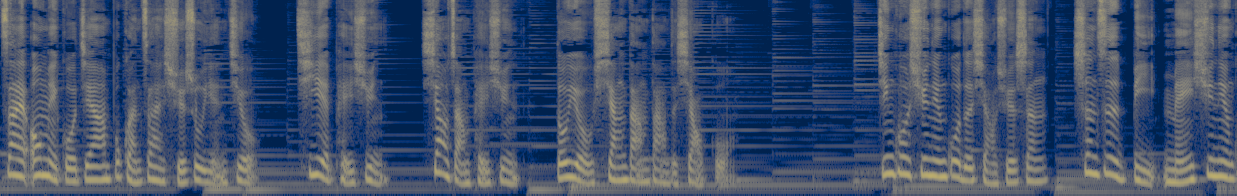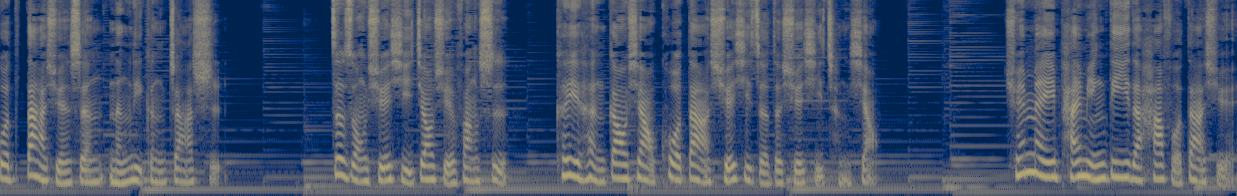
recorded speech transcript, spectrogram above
在欧美国家，不管在学术研究、企业培训、校长培训，都有相当大的效果。经过训练过的小学生，甚至比没训练过的大学生能力更扎实。这种学习教学方式可以很高效扩大学习者的学习成效。全美排名第一的哈佛大学，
